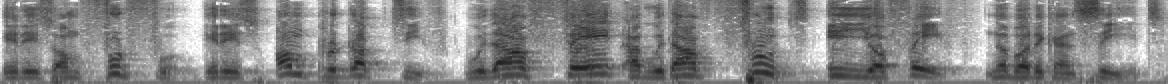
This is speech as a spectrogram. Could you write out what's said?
It is unfruitful. It is unproductive. Without faith and without fruit in your faith, nobody can see it.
